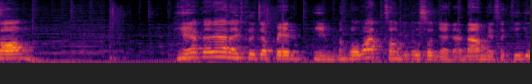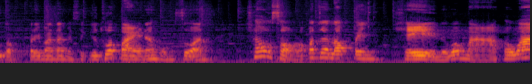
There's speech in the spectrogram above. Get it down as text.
ซองเฮดแน่ๆเลยคือจะเป็นหินนะเพราะว่าซองจิตูส่วนใหญ่เนี่ยดาเมจสกิลอยู่กับปริมาณดาเมจสกิลทั่วไปนะผมส่วนช่อง2เราก็จะล็อกเป็น K หรือว่าหมา เพราะว่า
